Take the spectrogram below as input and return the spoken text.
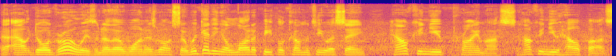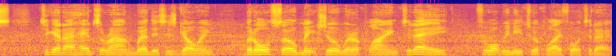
Uh, outdoor grow is another one as well. So we're getting a lot of people coming to us saying, how can you prime us? How can you help us to get our heads around where this is going, but also make sure we're applying today for what we need to apply for today?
